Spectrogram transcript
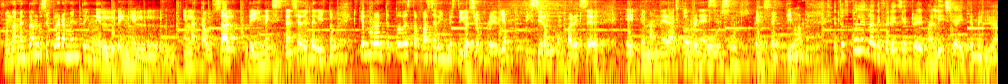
Fundamentándose claramente en, el, en, el, en la causal de inexistencia del delito, que durante toda esta fase de investigación previa le hicieron comparecer eh, de manera innecesaria. Efectivamente. Entonces, ¿cuál es la diferencia entre malicia y temeridad?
